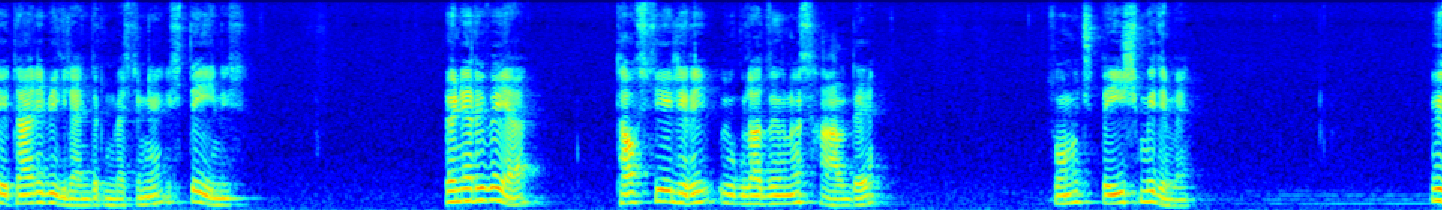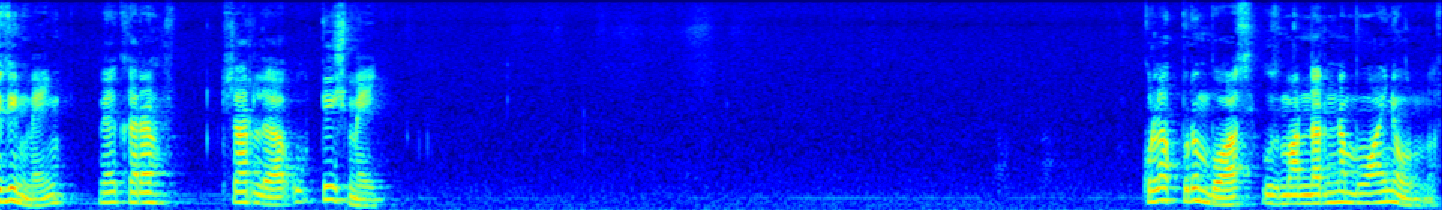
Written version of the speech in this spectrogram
detaylı bilgilendirmesini isteyiniz. Öneri veya tavsiyeleri uyguladığınız halde sonuç değişmedi mi? Üzülmeyin ve karamsarlığa düşmeyin. Kulak burun boğaz uzmanlarına muayene olunuz.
